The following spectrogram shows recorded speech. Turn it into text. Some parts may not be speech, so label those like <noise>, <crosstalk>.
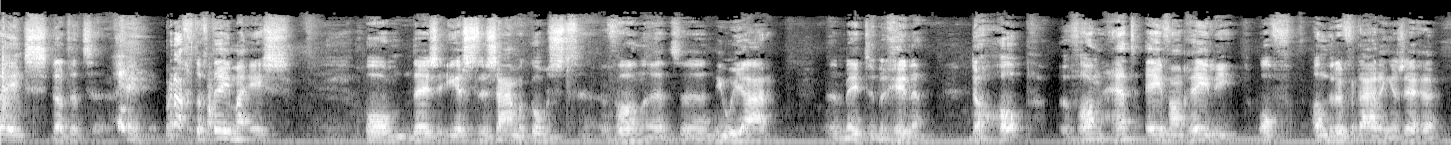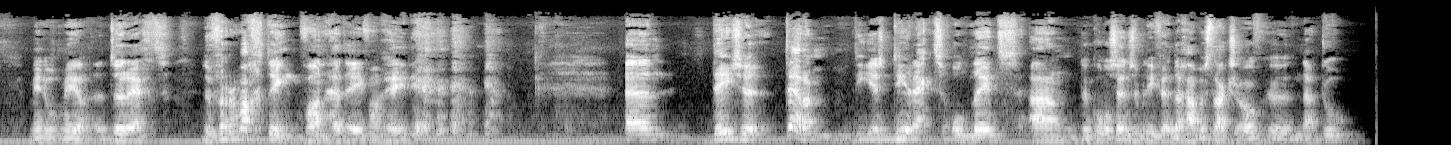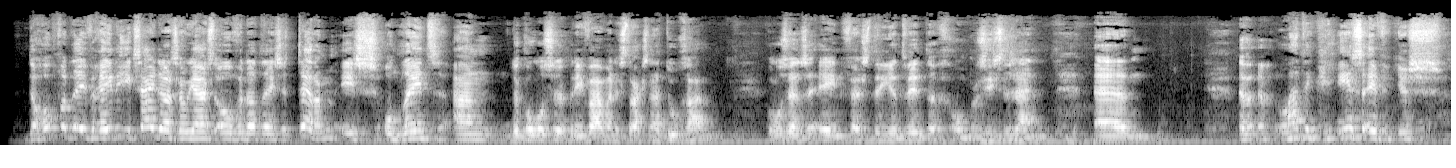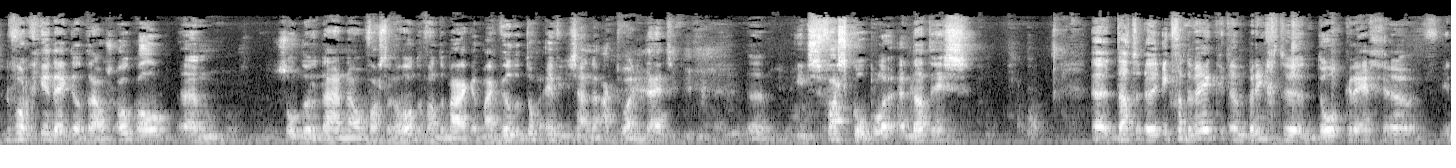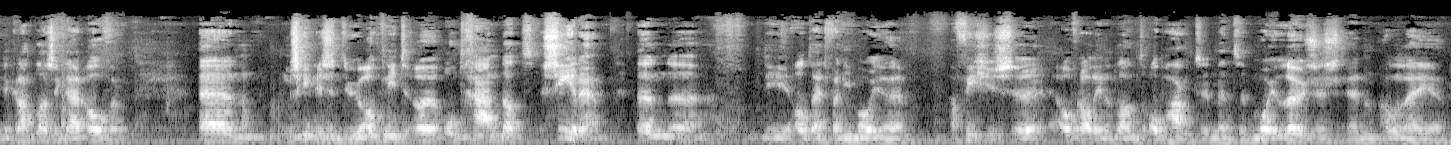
eens dat het een prachtig thema is om deze eerste samenkomst van het uh, nieuwe jaar uh, mee te beginnen. De hoop van het evangelie. Of andere vertalingen zeggen min of meer terecht de verwachting van het evangelie. En deze term die is direct ontleend aan de Colossensebrief en daar gaan we straks ook naartoe. De hoop van het evangelie, ik zei daar zojuist over dat deze term is ontleend aan de Colossenbrief waar we er straks naartoe gaan. Colossense 1 vers 23 om precies te zijn. En uh, laat ik eerst eventjes, de vorige keer deed ik dat trouwens ook al, um, zonder daar nou een vaste gewoonte van te maken, maar ik wilde toch eventjes aan de actualiteit uh, iets vastkoppelen. En dat is dat uh, ik van de week een bericht doorkreeg. in de krant las ik daarover. misschien is het u ook niet ontgaan dat Sieren, een, die altijd van die mooie affiches overal in het land ophangt. met mooie leuzes en allerlei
